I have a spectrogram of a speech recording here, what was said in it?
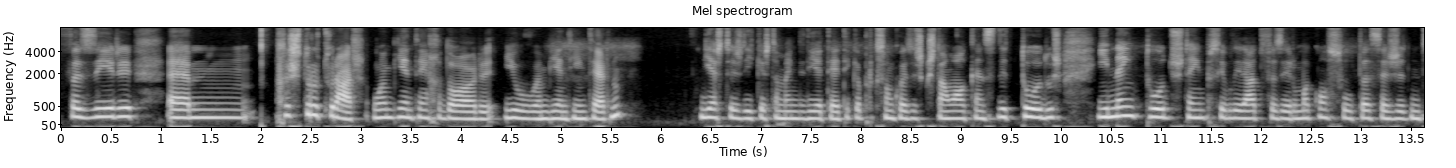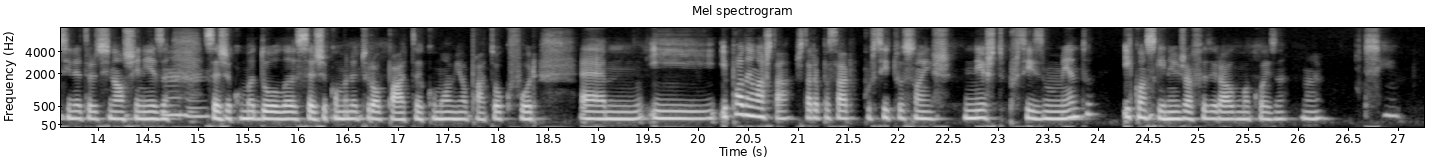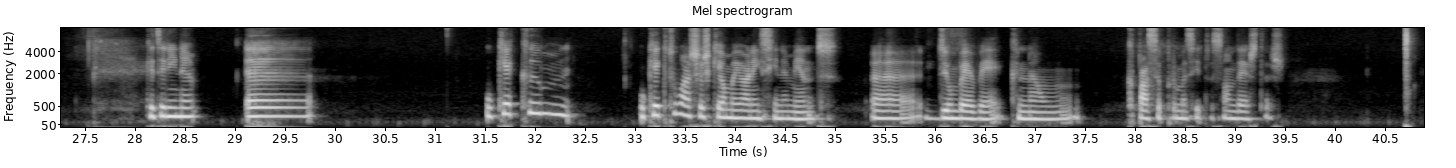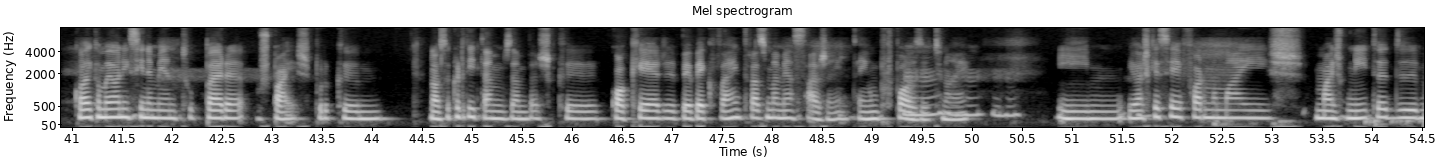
fazer um, reestruturar o ambiente em redor e o ambiente interno e estas dicas também de dietética, porque são coisas que estão ao alcance de todos e nem todos têm possibilidade de fazer uma consulta, seja de medicina tradicional chinesa, uhum. seja com uma doula, seja com uma naturopata, como homeopata ou o que for. Um, e, e, podem lá estar, estar a passar por situações neste preciso momento e conseguirem já fazer alguma coisa, não é? Sim. Catarina, uh, o que é que o que é que tu achas que é o maior ensinamento uh, de um bebê que não que passa por uma situação destas? Qual é que é o maior ensinamento para os pais? Porque nós acreditamos ambas que qualquer bebê que vem traz uma mensagem, tem um propósito, uhum, não é? Uhum, uhum. E eu acho que essa é a forma mais, mais bonita de,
